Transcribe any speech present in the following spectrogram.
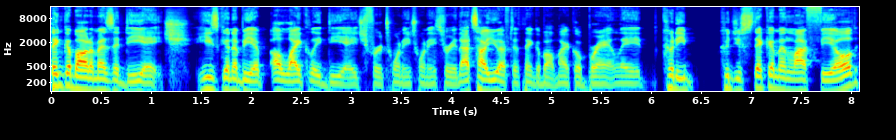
think about him as a DH. He's going to be a, a, likely DH for 2023. That's how you have to think about Michael Brantley. Could he could you stick him in left field?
